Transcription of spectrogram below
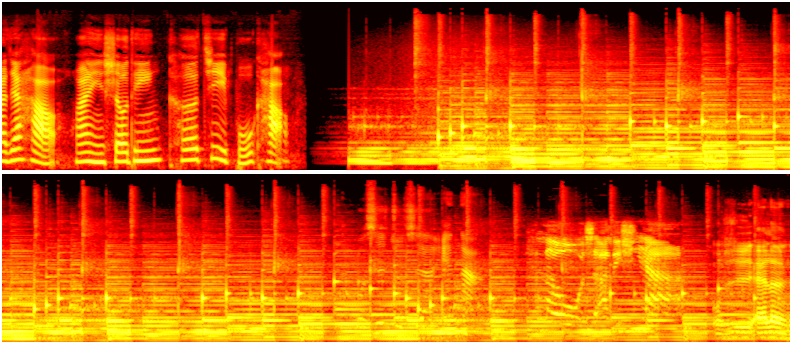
大家好，欢迎收听科技补考。我是主持人 Anna，Hello，我是 Alicia。我是 Alan，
